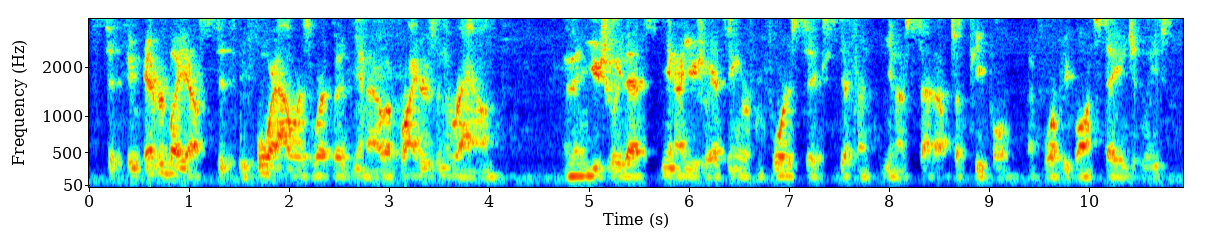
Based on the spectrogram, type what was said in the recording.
sit through everybody else, sit through four hours worth of you know of writers in the round and then usually that's you know usually that's anywhere from four to six different you know setups of people and four people on stage at least.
